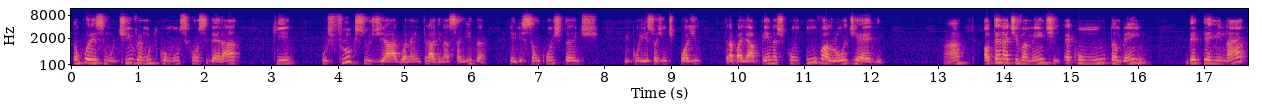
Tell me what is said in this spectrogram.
Então, por esse motivo, é muito comum se considerar que os fluxos de água na entrada e na saída, eles são constantes. E com isso a gente pode trabalhar apenas com um valor de L, Tá? Alternativamente, é comum também determinar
